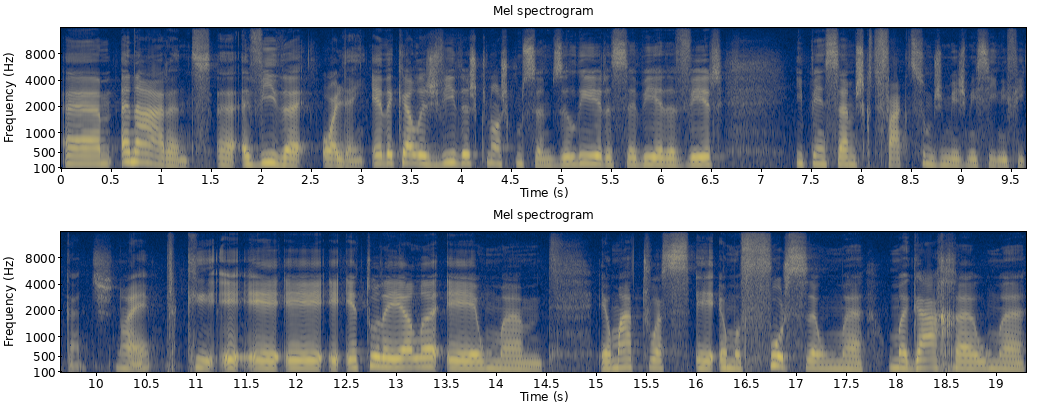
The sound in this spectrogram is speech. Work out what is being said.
Uh, Ana Arendt, uh, a vida, olhem, é daquelas vidas que nós começamos a ler, a saber, a ver e pensamos que de facto somos mesmo insignificantes, não é? Porque é, é, é, é toda ela é uma é uma atuação, é, é, uma força, uma, uma garra, uma,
